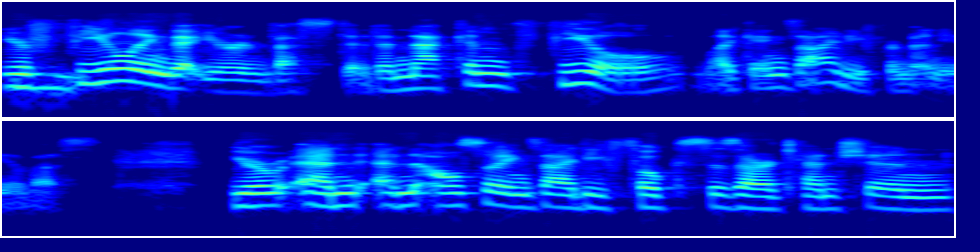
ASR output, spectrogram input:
You're mm-hmm. feeling that you're invested, and that can feel like anxiety for many of us. You're, and, and also, anxiety focuses our attention,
